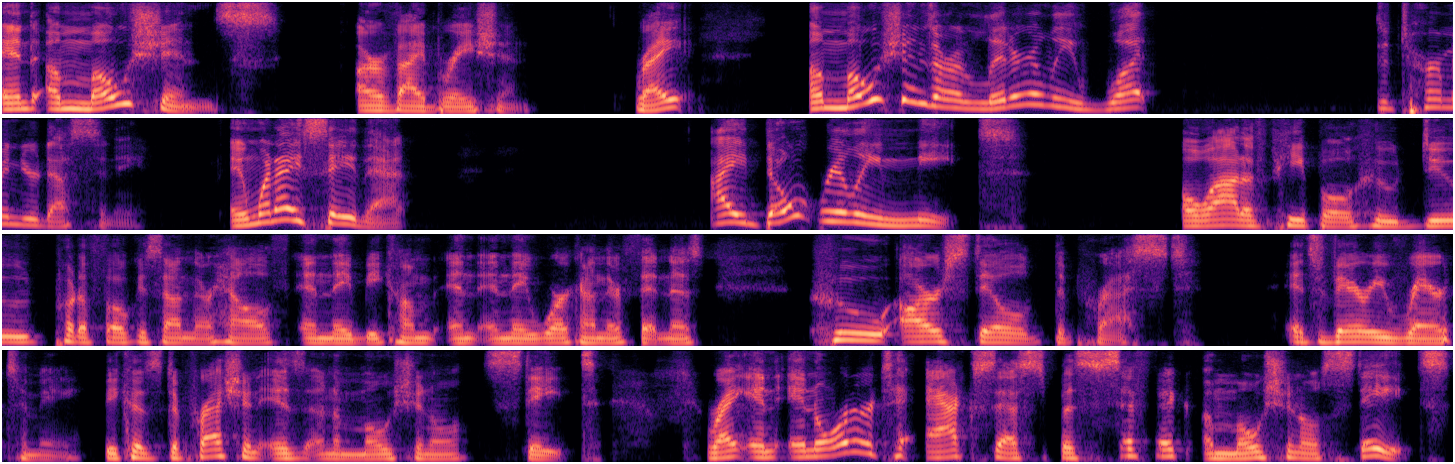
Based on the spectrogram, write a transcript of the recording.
And emotions are vibration, right? Emotions are literally what determine your destiny. And when I say that, I don't really meet a lot of people who do put a focus on their health and they become and, and they work on their fitness who are still depressed. It's very rare to me because depression is an emotional state, right? And in order to access specific emotional states,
